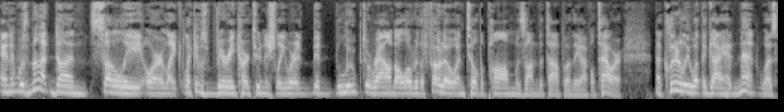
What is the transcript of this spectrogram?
and it was not done subtly or like like it was very cartoonishly where it, it looped around all over the photo until the palm was on the top of the Eiffel Tower. Now clearly what the guy had meant was,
